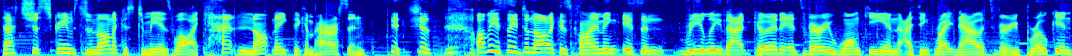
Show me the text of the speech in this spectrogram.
that just screams Deinonychus to me as well. I can't not make the comparison. It's just, obviously Deinonychus climbing isn't really that good. It's very wonky, and I think right now it's very broken.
